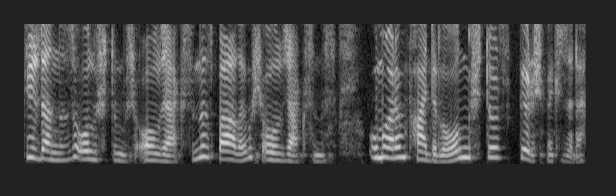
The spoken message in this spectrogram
cüzdanınızı oluşturmuş olacaksınız, bağlamış olacaksınız. Umarım faydalı olmuştur. Görüşmek üzere.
